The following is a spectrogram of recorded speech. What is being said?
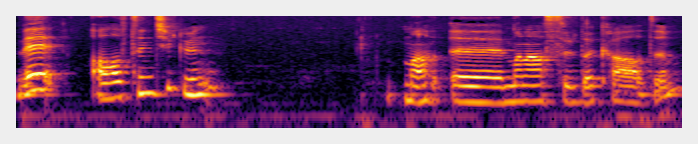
Ve altıncı gün e, Manastır'da kaldım.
